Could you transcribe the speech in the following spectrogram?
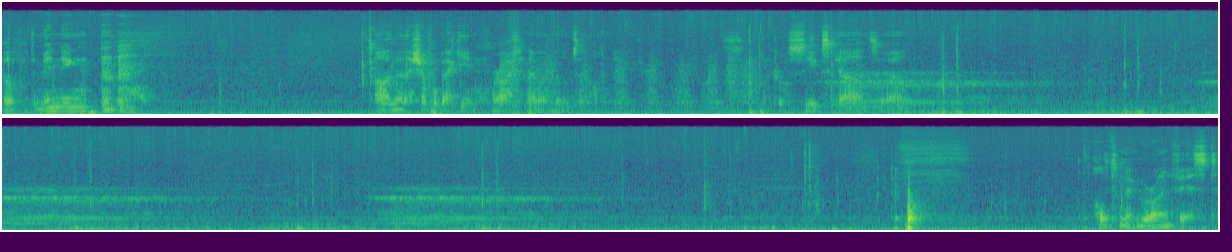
Go for the mending. oh no, they shuffle back in. Right, they won't mill themselves one, two, three. Draw six cards. Wow. Ultimate Grindfest.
